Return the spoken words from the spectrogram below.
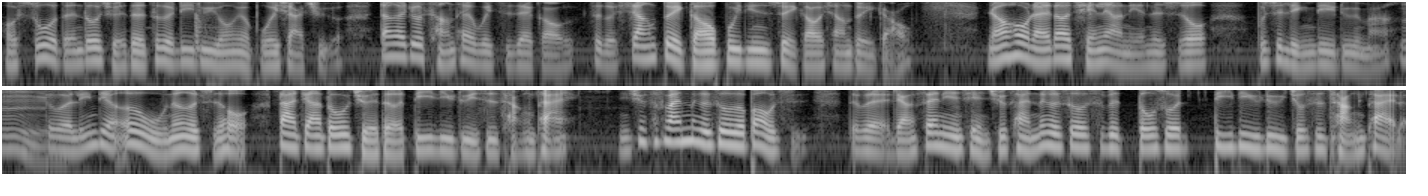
哦，所有的人都觉得这个利率永远不会下去了，大概就常态维持在高，这个相对高不一定是最高，相对高。然后来到前两年的时候，不是零利率嘛？嗯，对吧？零点二五那个时候，大家都觉得低利率是常态。你去看翻那个时候的报纸，对不对？两三年前你去看那个时候，是不是都说低利率就是常态了，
